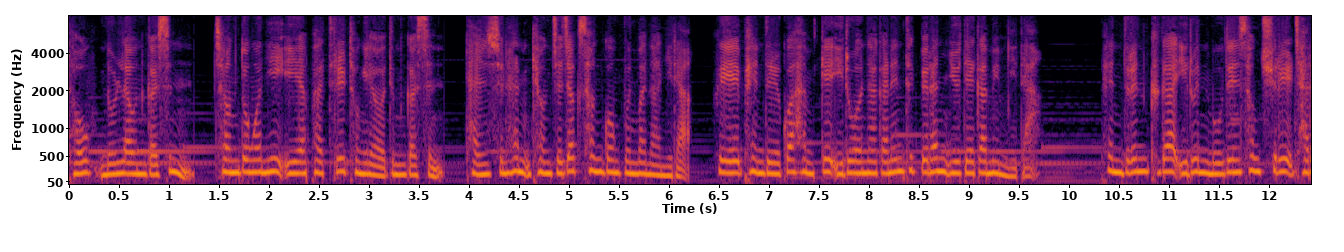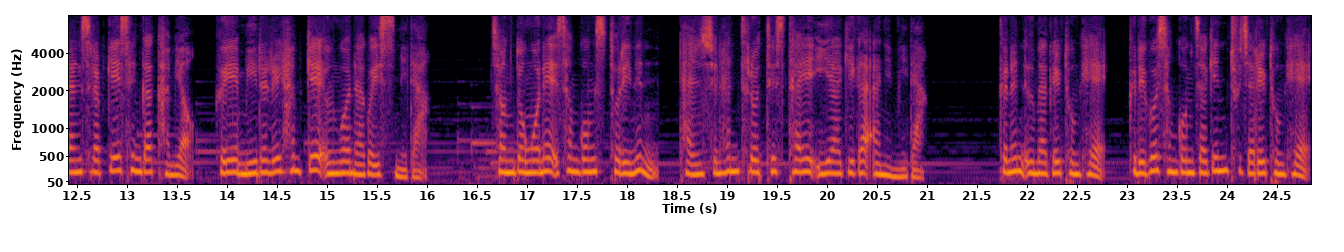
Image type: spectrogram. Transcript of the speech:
더욱 놀라운 것은 정동원이 이 아파트를 통해 얻은 것은 단순한 경제적 성공뿐만 아니라 그의 팬들과 함께 이루어 나가는 특별한 유대감입니다. 팬들은 그가 이룬 모든 성취를 자랑스럽게 생각하며 그의 미래를 함께 응원하고 있습니다. 정동원의 성공 스토리는 단순한 트로트 스타의 이야기가 아닙니다. 그는 음악을 통해 그리고 성공적인 투자를 통해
